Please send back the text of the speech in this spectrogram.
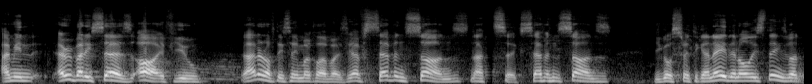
I mean, everybody says, oh, if you, I don't know if they say Mechel Avoynois. You have seven sons, not six, seven sons, you go straight to Gan Eden, all these things, but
